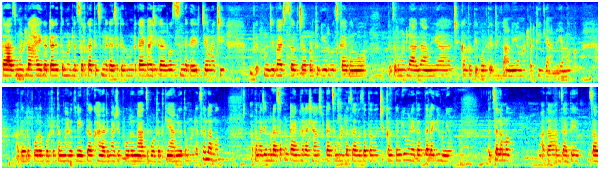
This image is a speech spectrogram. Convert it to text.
तर आज म्हटलं हाय गटारे तर म्हटलं चल काय ते संध्याकाळीसाठी. तर म्हटलं काय भाजी करा रोज संध्याकाळी जेवणाची? म्हणजे भाजीचा विचार पडतो की रोज काय बनवं तर चल म्हटलं आज आणूया चिकन तर ती बोलते ठीक आहे. आणूया म्हटलं ठीक आहे आणूया मग. आता एवढं पोरं बोलतात तर महिन्यातून एकदा खाणारी माझे पोरं नाच बोलतात की आणूया तर म्हटलं चला मग. आता माझ्या मुलाचा पण टाईम झाला शाळा सुटायचं म्हटलं जाता जाता चिकन पण घेऊन येतात त्याला घेऊन येऊ. तर चला मग आता जाते जाऊ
